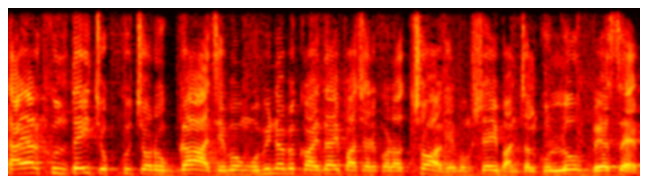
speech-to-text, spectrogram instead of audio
টায়ার খুলতেই চক্ষু চরক গাছ এবং অভিনব কয়দায় পাচার করার ছক এবং সেই বাঞ্চাল করল বিএসএফ।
